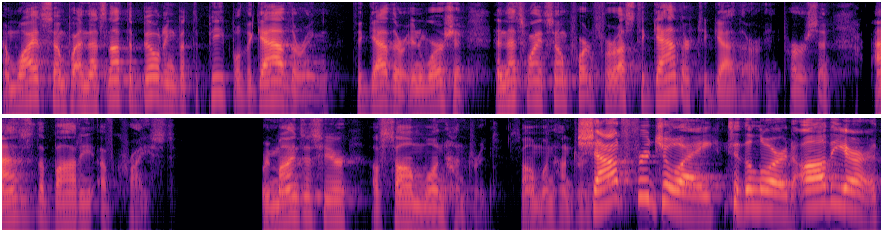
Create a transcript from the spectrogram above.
And why it's so important, and that's not the building, but the people, the gathering together in worship. And that's why it's so important for us to gather together in person as the body of Christ. Reminds us here of Psalm 100. Psalm 100. Shout for joy to the Lord, all the earth.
